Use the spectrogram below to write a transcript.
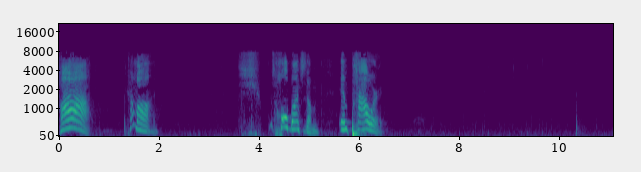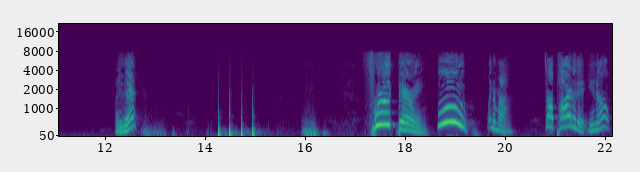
taught. Come on. There's a whole bunch of them. Empowered. Are you there? Fruit bearing. Woo! It's all part of it, you know?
